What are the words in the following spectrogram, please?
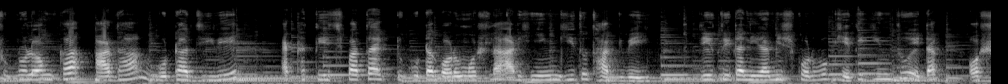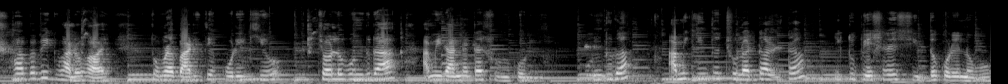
শুকনো লঙ্কা আধা গোটা জিরে, একটা তেজপাতা, একটু গোটা গরম মশলা আর হিং ঘি তো থাকবেই। যেহেতু এটা নিরামিষ করব, খেতে কিন্তু এটা অস্বাভাবিক ভালো হয়। তোমরা বাড়িতে করে খেও। চলো বন্ধুরা, আমি রান্নাটা শুরু করি। বন্ধুরা, আমি কিন্তু ছোলার ডালটা একটু প্রেশারে সিদ্ধ করে নেব।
